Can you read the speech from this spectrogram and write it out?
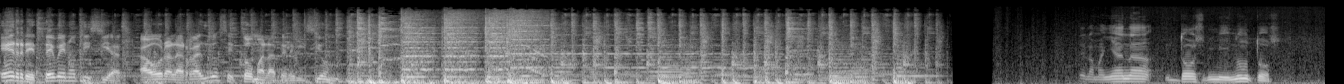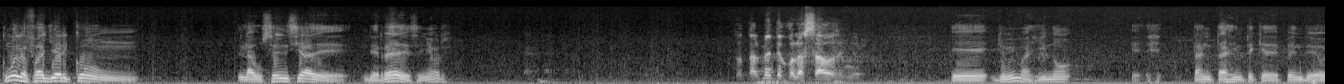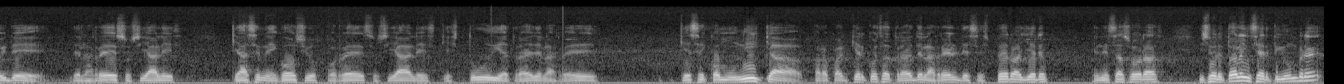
RTV Noticias, ahora la radio se toma la televisión. De la mañana, dos minutos. ¿Cómo le fue ayer con la ausencia de, de redes, señor? Totalmente colapsado, señor. Eh, yo me imagino eh, tanta gente que depende hoy de, de las redes sociales, que hace negocios por redes sociales, que estudia a través de las redes, que se comunica para cualquier cosa a través de las redes, el desespero ayer en esas horas y sobre todo la incertidumbre.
